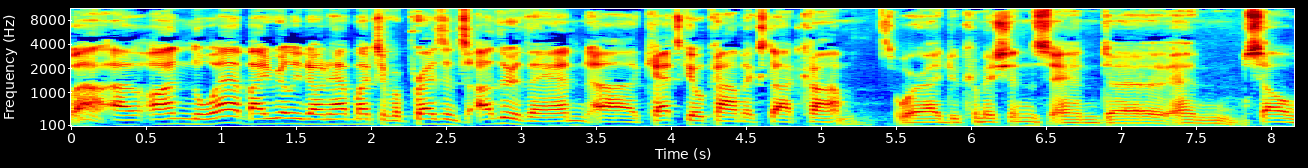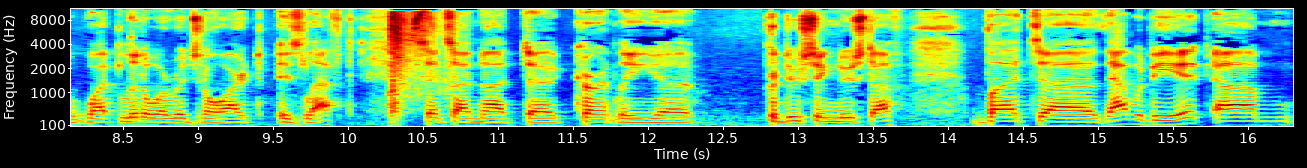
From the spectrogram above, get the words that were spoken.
Well, uh, on the web, I really don't have much of a presence other than uh, CatskillComics.com, where I do commissions and uh, and sell what little original art is left, since I'm not uh, currently uh, producing new stuff. But uh, that would be it. Um,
